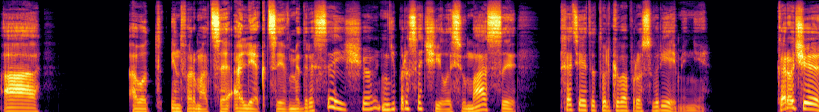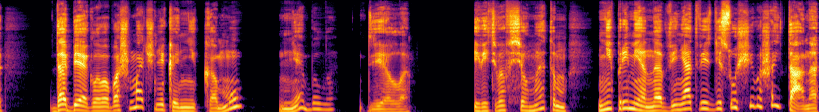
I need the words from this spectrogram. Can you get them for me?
а... А вот информация о лекции в медресе еще не просочилась в массы, хотя это только вопрос времени. Короче, до беглого башмачника никому не было дела. И ведь во всем этом непременно обвинят вездесущего шайтана,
